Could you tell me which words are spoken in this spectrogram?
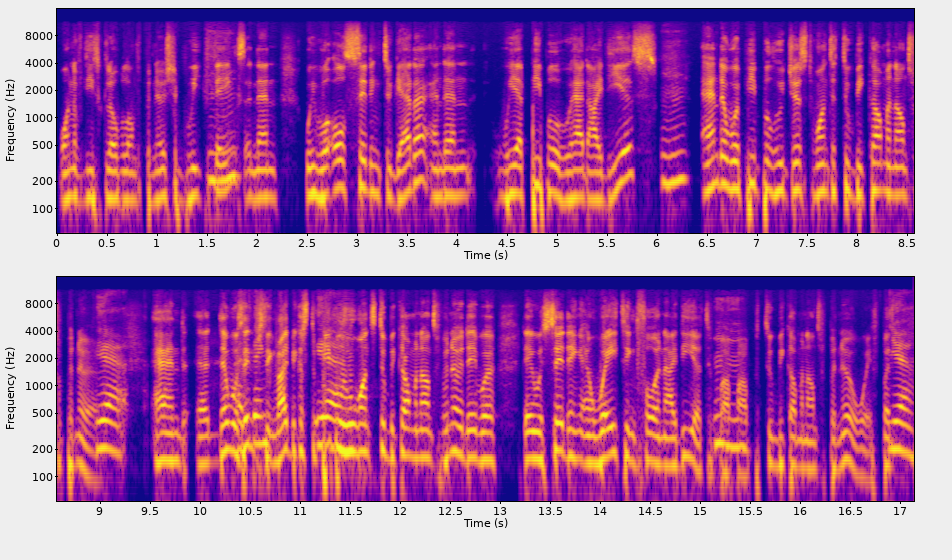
one of these global entrepreneurship week Mhm. things, and then we were all sitting together, and then we had people who had ideas, hmm and there were people who just wanted to become an entrepreneur. Yeah, And uh, that was I interesting, think- right? Because the people who wanted to become an entrepreneur, they were they were sitting and waiting for an idea to pop Mhm. up to become an entrepreneur with. But yeah.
